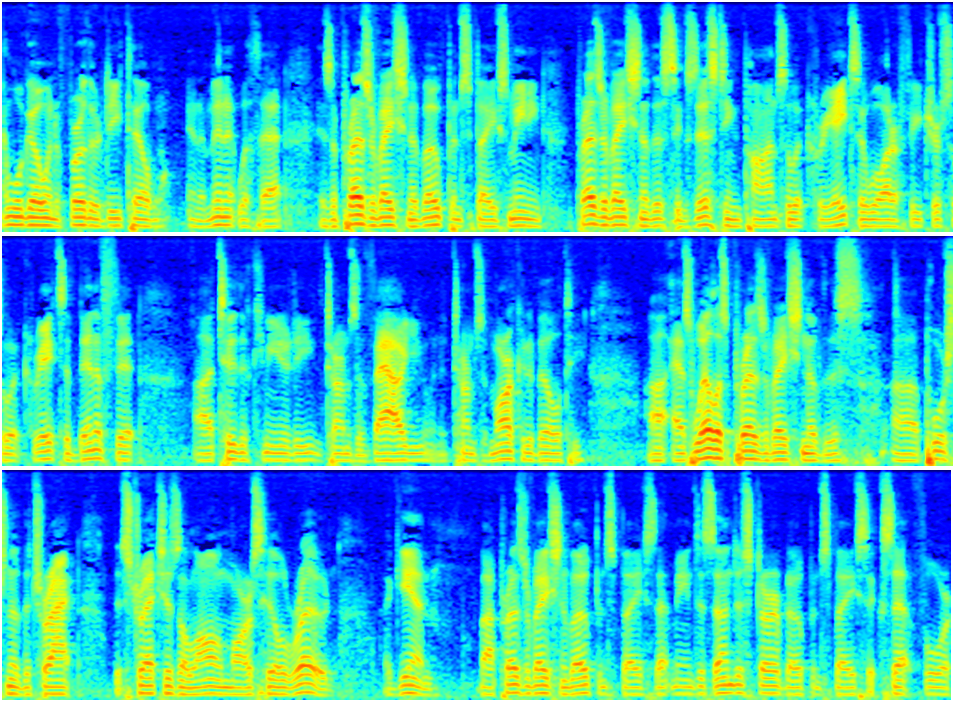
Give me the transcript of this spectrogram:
and we'll go into further detail in a minute with that, is a preservation of open space, meaning preservation of this existing pond so it creates a water feature, so it creates a benefit uh, to the community in terms of value and in terms of marketability, uh, as well as preservation of this uh, portion of the tract that stretches along Mars Hill Road. Again, by preservation of open space, that means it's undisturbed open space except for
